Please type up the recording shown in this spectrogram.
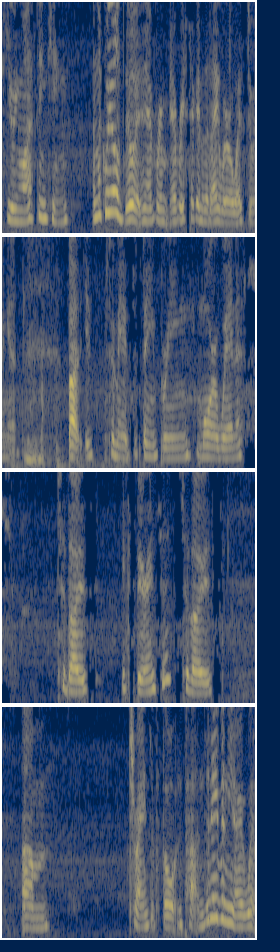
skewing my thinking? And like we all do it in every every second of the day. We're always doing it. But it, for me, it's just been bringing more awareness to those experiences, to those um, trains of thought and patterns, and even you know when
